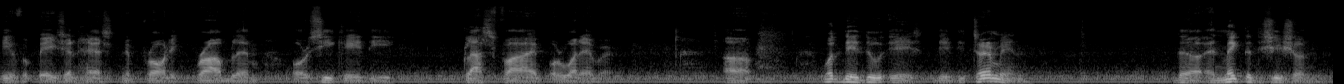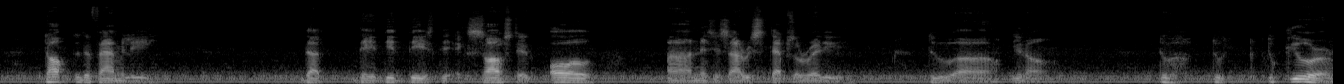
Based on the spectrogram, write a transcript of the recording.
if a patient has nephrotic problem or CKD class 5 or whatever. Uh, what they do is they determine the and make the decision talk to the family that they did this, they exhausted all uh, necessary steps already to, uh, you know, to, to, to cure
